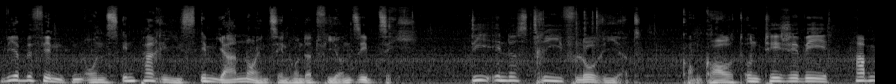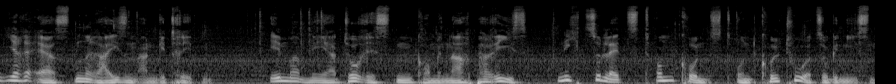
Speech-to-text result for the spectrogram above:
Wir befinden uns in Paris im Jahr 1974. Die Industrie floriert. Concorde und TGV haben ihre ersten Reisen angetreten. Immer mehr Touristen kommen nach Paris, nicht zuletzt um Kunst und Kultur zu genießen.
